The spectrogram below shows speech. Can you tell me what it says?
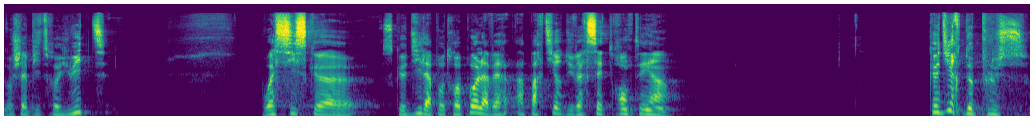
au chapitre 8. Voici ce que, dit l'apôtre Paul à partir du verset 31. Que dire de plus?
